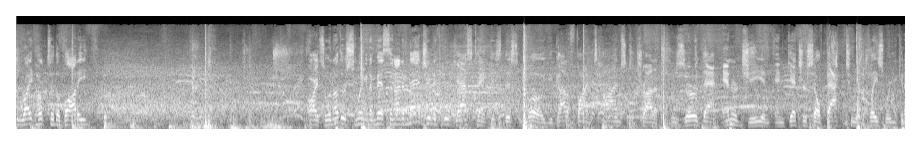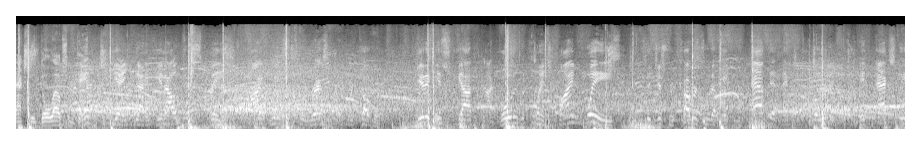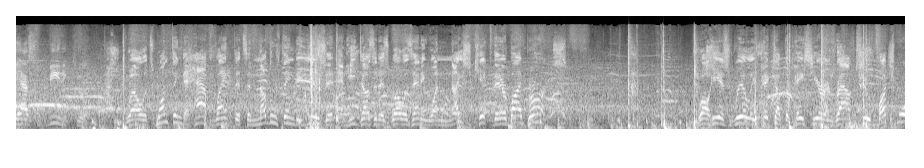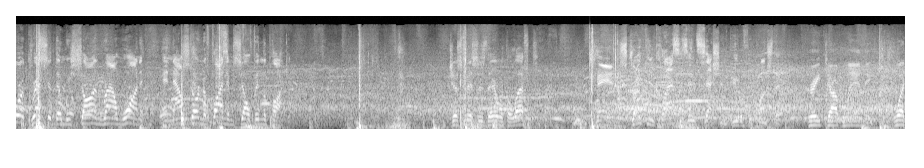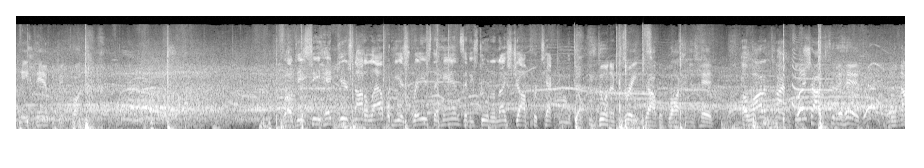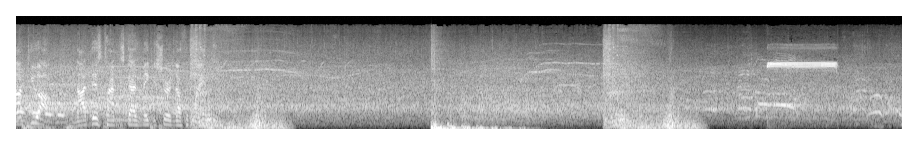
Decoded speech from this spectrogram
Right hook to the body, all right, so another swing and a miss, and I'd imagine if your gas tank is this low, you got to find times to try to preserve that energy and, and, get yourself back to a place where you can actually dole out some damage. Yeah, you got to get out to space, find places to rest and recover. Get against the octagon, go to the clinch, find ways to just recover so that when you have that next explosion, it actually has some meaning to it. Well, it's one thing to have length, it's another thing to use it, and he does it as well as anyone. Nice kick there by Burns. Well, he has really picked up the pace here in round two. Much more aggressive than we saw in round one, and now starting to find himself in the pocket. Just misses there with the left. Man, striking class is in session. Beautiful punch there. Great job landing. What a damaging punch. Well, DC, headgear's not allowed, but he has raised the hands, and he's doing a nice job protecting the dome. He's doing a great job of blocking his head. A lot of times, those shots to the head will knock you out. Not this time. This guy's making sure nothing lands.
